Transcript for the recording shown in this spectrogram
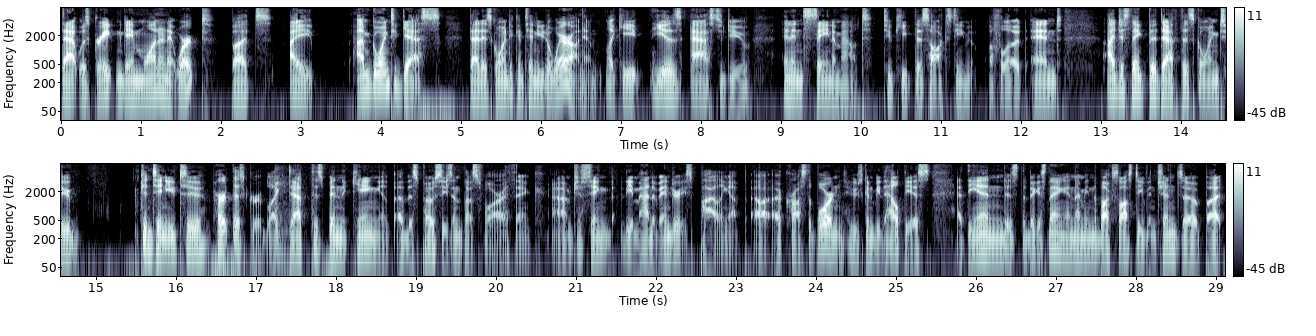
that was great in game one, and it worked. But I I'm going to guess that is going to continue to wear on him. Like he he is asked to do an insane amount to keep this Hawks team afloat, and I just think the depth is going to continue to hurt this group. Like depth has been the king of, this postseason thus far. I think um, just seeing the amount of injuries piling up uh, across the board, and who's going to be the healthiest at the end is the biggest thing. And I mean, the Bucks lost DiVincenzo, but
